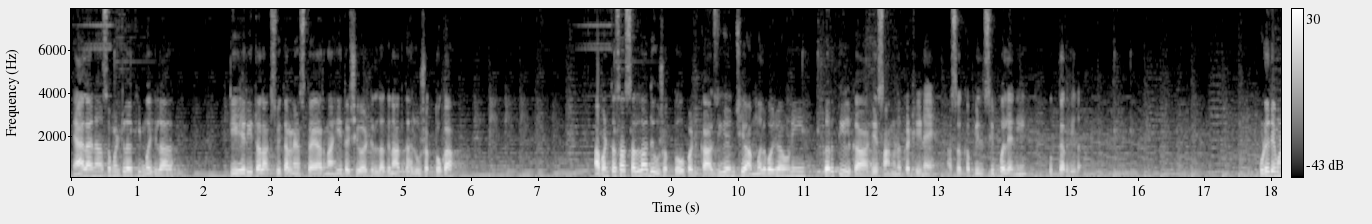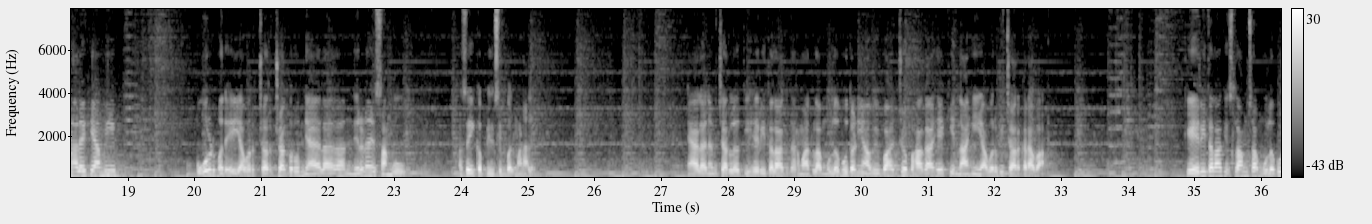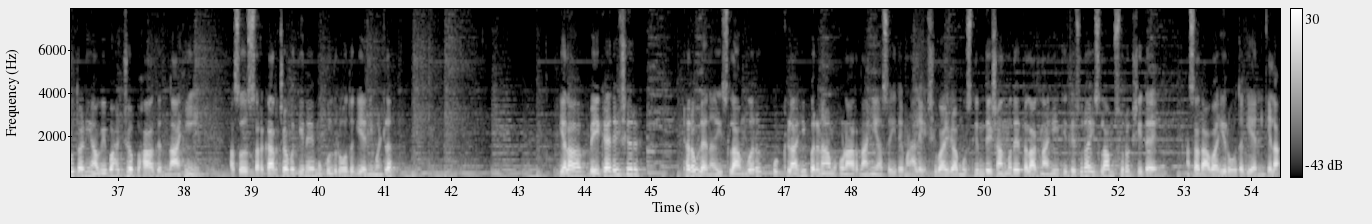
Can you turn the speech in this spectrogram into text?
न्यायालयानं असं म्हटलं की महिला तिहेरी तलाक स्वीकारण्यास तयार नाही तशी अट लग्नात घालू शकतो का? आपण तसा सल्ला देऊ शकतो पण काझी यांची अंमलबजावणी करतील का हे सांगणं कठीण आहे असं कपिल सिब्बल यांनी उत्तर दिलं. पुढे ते म्हणाले की आम्ही बोर्डमध्ये यावर चर्चा करून न्यायालयाला निर्णय सांगू असंही कपिल सिब्बल म्हणाले. न्यायालयानं विचारलं तिहेरी तलाक धर्मातला मूलभूत आणि अविभाज्य भाग आहे की नाही यावर विचार करावा? तिहेरी तलाक इस्लामचा मूलभूत आणि अविभाज्य भाग नाही असं सरकारच्या वतीने मुकुल रोहतगी यांनी म्हटलं. याला बेकायदेशीर ठरवल्यानं इस्लामवर कुठलाही परिणाम होणार नाही असंही ते म्हणाले. शिवाय ज्या मुस्लिम देशांमध्ये तलाक नाही तिथे सुद्धा इस्लाम सुरक्षित आहे असा दावाही रोहतगी यांनी केला.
